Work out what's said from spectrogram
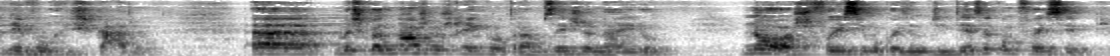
nem vou riscar, uh, mas quando nós nos reencontramos em janeiro, nós, foi assim uma coisa muito intensa, como foi sempre,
